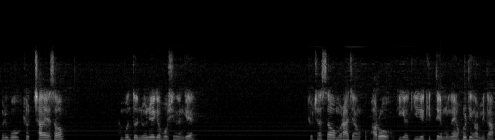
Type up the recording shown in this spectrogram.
그리고 교차에서 한 번 더 눈여겨보시는 게 교차 싸움을 하지 않고 바로 이겼, 이겼기 때문에 홀딩합니다.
